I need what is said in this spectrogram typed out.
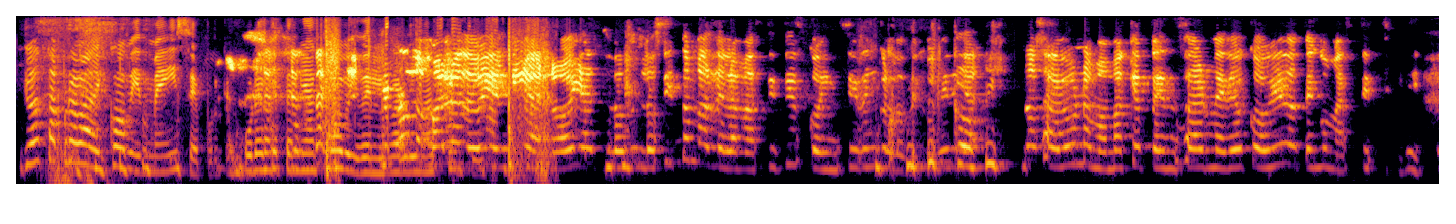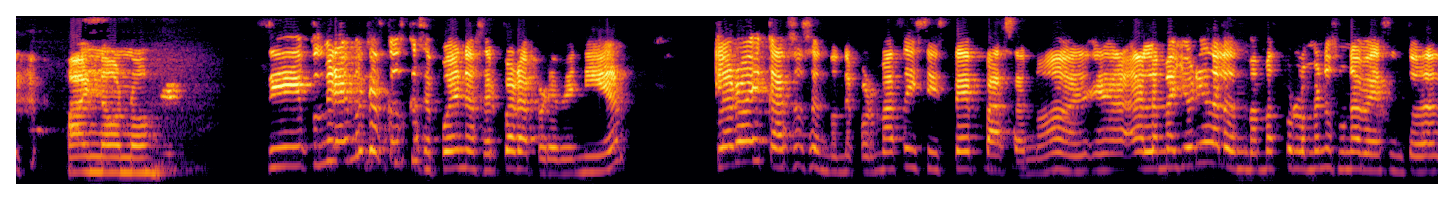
yo hasta prueba de COVID me hice porque juré que tenía COVID en lugar es de lo malo de hoy en día, ¿no? Ya los, los síntomas de la mastitis coinciden con los de COVID. No sabe una mamá qué pensar, ¿me dio COVID o tengo mastitis? Ay, no, no. Sí, pues mira, hay muchas cosas que se pueden hacer para prevenir. Claro, hay casos en donde por más que hiciste, pasa, ¿no? Eh, A la mayoría de las mamás, por lo menos una vez en todas,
